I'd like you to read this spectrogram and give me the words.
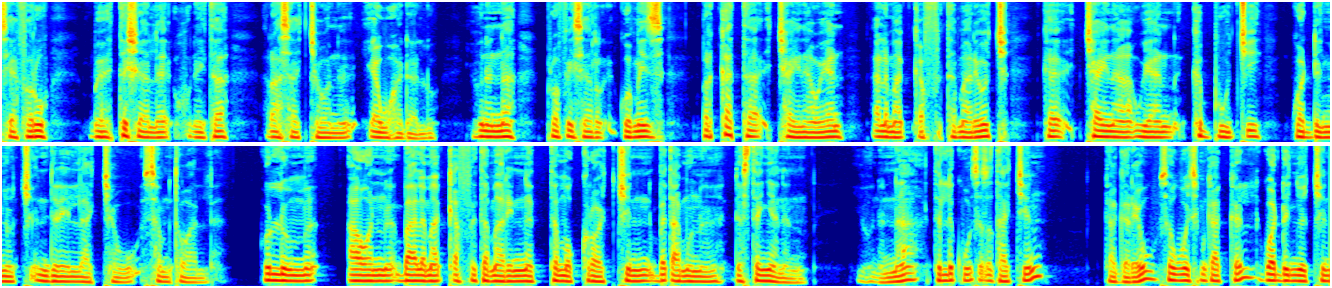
ሲያፈሩ በተሻለ ሁኔታ ራሳቸውን ያዋህዳሉ። ይሁንና ፕሮፌሰር ጎሜዝ በርካታ ቻይናውያን ዓለም አቀፍ ተማሪዎች ከቻይናውያን ክብ ውጪ ጓደኞች እንደሌላቸው ሰምተዋል። ሁሉም አዎን፣ በዓለም አቀፍ ተማሪነት ተሞክሯችን በጣሙን ደስተኛ ነን። ይሁንና ትልቁ ጸጸታችን ከአገሬው ሰዎች መካከል ጓደኞችን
